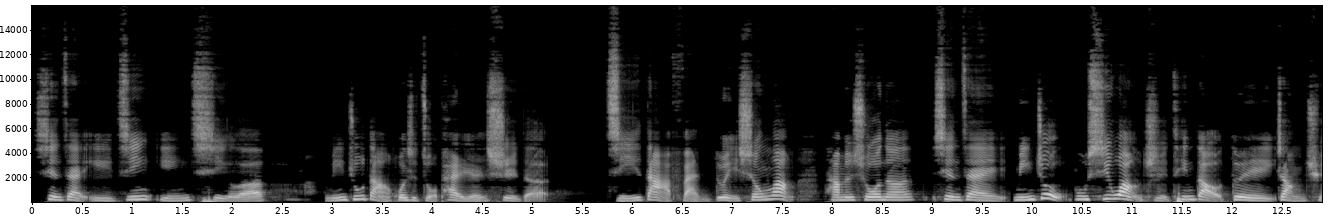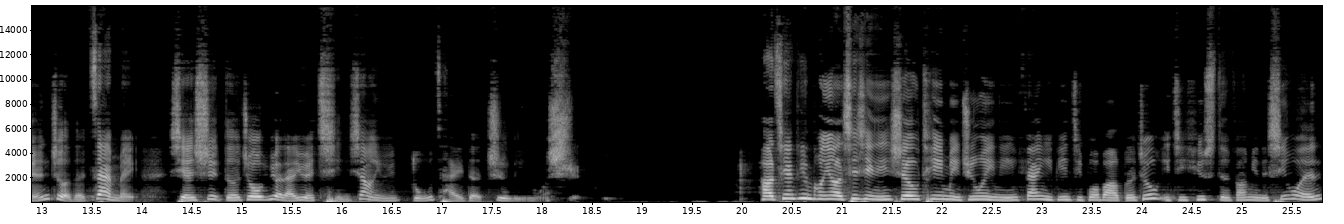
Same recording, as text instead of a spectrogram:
现在已经引起了。民主党或是左派人士的极大反对声浪，他们说呢，现在民众不希望只听到对掌权者的赞美，显示德州越来越倾向于独裁的治理模式。好，亲爱的听众朋友，谢谢您收听美军为您翻译、编辑、播报德州以及 Houston 方面的新闻，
